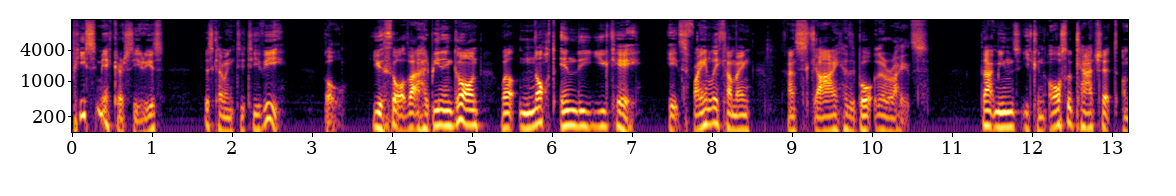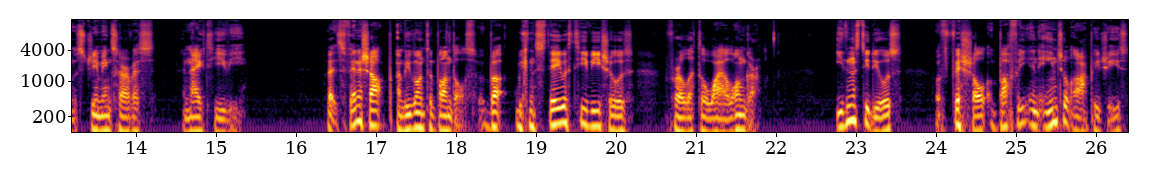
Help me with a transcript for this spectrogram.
Peacemaker series is coming to TV. Oh, you thought that had been and gone? Well, not in the UK. It's finally coming, and Sky has bought the rights. That means you can also catch it on the streaming service Now TV. Let's finish up and move on to bundles, but we can stay with TV shows for a little while longer. Eden Studios' official Buffy and Angel RPGs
